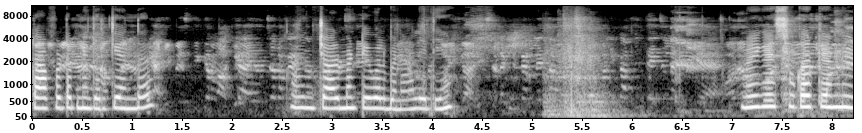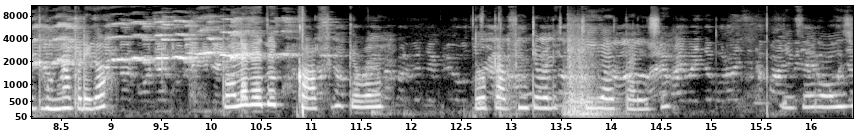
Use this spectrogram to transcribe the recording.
टाफट अपने घर के अंदर। हम चार मिनट टेबल बना लेते हैं। मेरे गए शुगर कैम भी ढूंढना पड़ेगा। पहले गए थे काफ़ी टेबल दो काफ़ी टेबल थी गए पहले से। इसे गाइज़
